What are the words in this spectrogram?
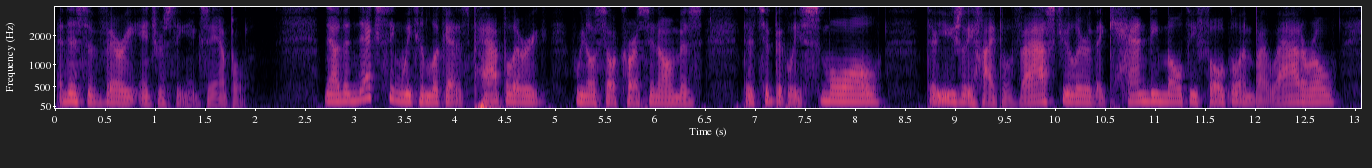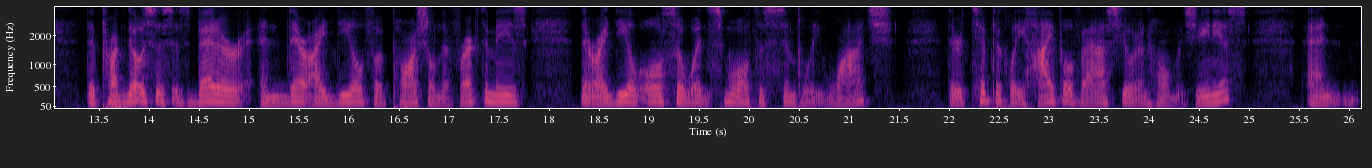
And this is a very interesting example. Now, the next thing we can look at is papillary renal cell carcinomas. They're typically small, they're usually hypovascular. They can be multifocal and bilateral. The prognosis is better and they're ideal for partial nephrectomies. They're ideal also when small to simply watch. They're typically hypovascular and homogeneous. And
